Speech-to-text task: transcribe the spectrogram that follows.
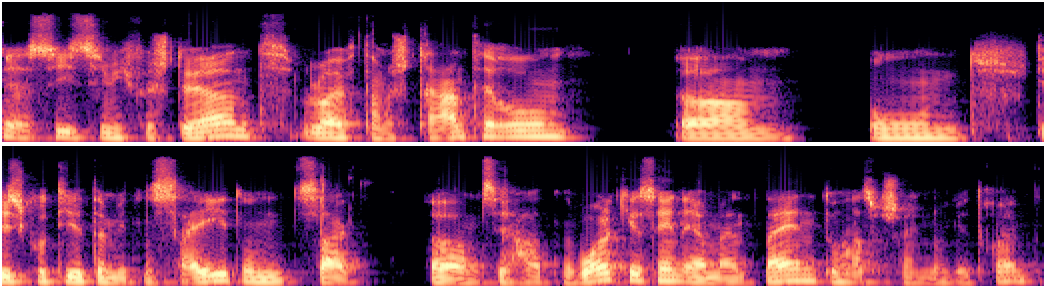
ja, sie ist ziemlich verstörend, läuft am Strand herum ähm, und diskutiert dann mit dem Said und sagt, ähm, sie hat eine Wolke gesehen. Er meint, nein, du hast wahrscheinlich nur geträumt.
